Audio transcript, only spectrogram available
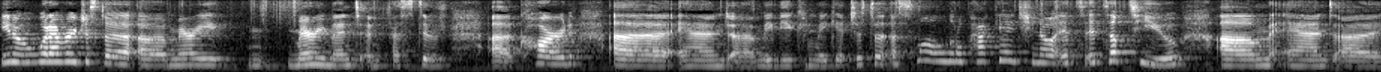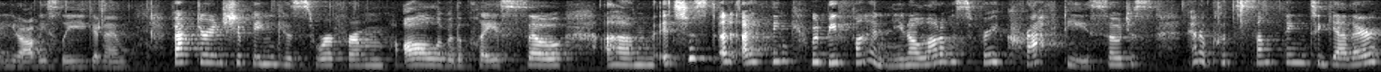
you know whatever, just a, a merry merriment and festive uh, card. Uh, and uh, maybe you can make it just a, a, small little package. You know, it's it's up to you. Um, and uh, you know, obviously you're gonna factor in shipping because we're from all over the place. So um, it's just, uh, I think would be fun. You know, a lot of us are very crafty. So just kind of put something together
